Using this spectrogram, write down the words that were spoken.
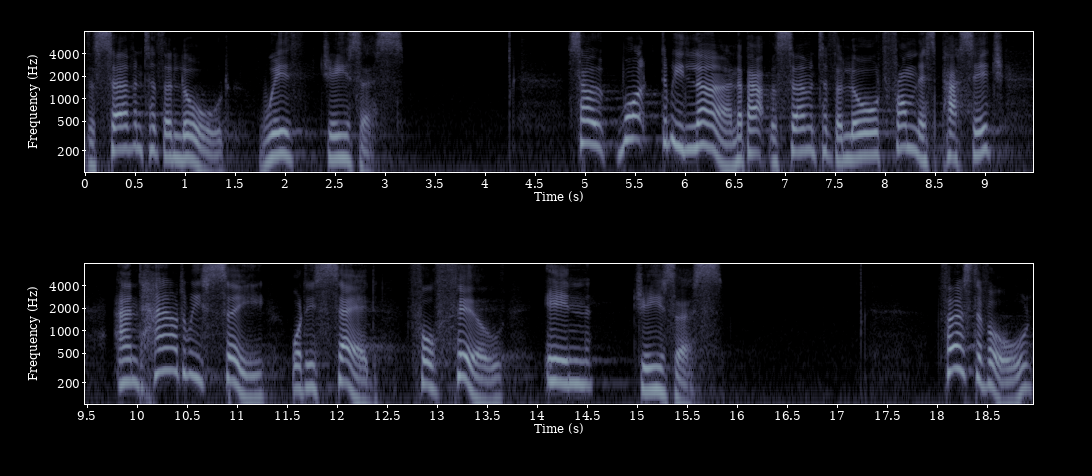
the servant of the Lord with Jesus. So, what do we learn about the servant of the Lord from this passage? And how do we see what is said fulfilled in Jesus? First of all,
